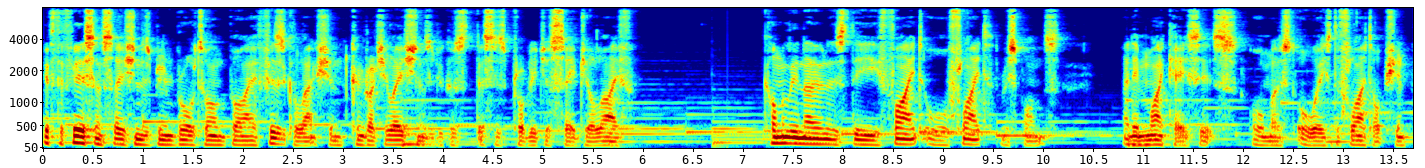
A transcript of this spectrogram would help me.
If the fear sensation has been brought on by physical action, congratulations because this has probably just saved your life. Commonly known as the fight or flight response, and in my case it's almost always the flight option,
